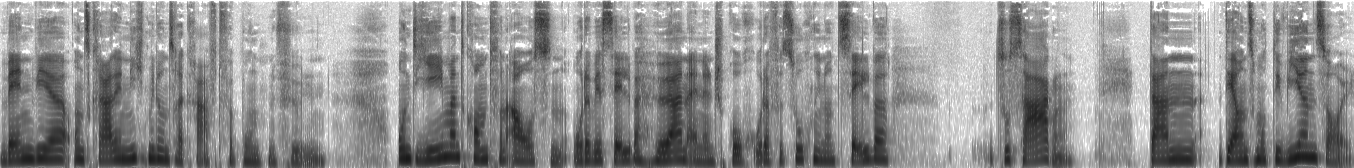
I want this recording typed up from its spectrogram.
wenn wir uns gerade nicht mit unserer Kraft verbunden fühlen und jemand kommt von außen oder wir selber hören einen Spruch oder versuchen ihn uns selber zu sagen, dann, der uns motivieren soll,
